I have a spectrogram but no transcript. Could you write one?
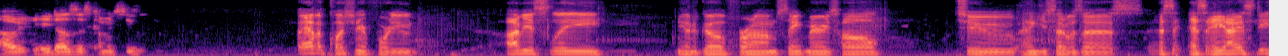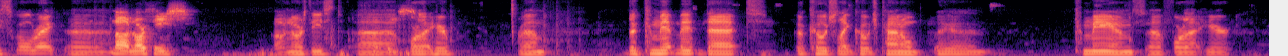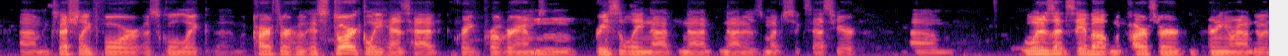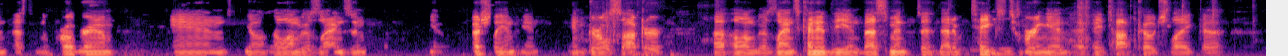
how he does this coming season. I have a question here for you. Obviously, you know, to go from St. Mary's Hall to, I think you said it was a S- SAISD school, right? Uh, No, Northeast. oh, Northeast, uh, Northeast. for that here. Um, the commitment that a coach like Coach Cano uh, commands uh, for that here, um, especially for a school like uh, MacArthur, who historically has had great programs Mhm. recently not not not as much success here Um, what does that say about MacArthur turning around to invest in the program, and you know along those lines, and you know especially in in, in girls soccer uh, along those lines, kind of the investment that, that it takes to bring in a, a top coach like. Uh,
